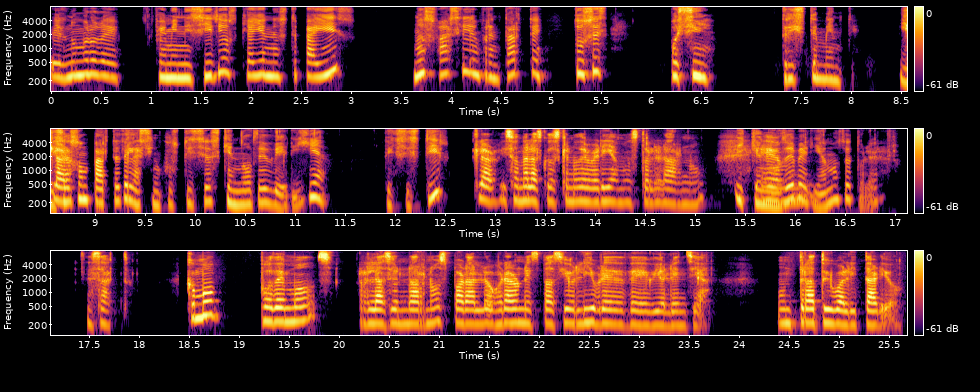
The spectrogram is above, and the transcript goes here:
El número de feminicidios que hay en este país, no es fácil enfrentarte. Entonces, pues sí, tristemente, y esas son parte de las injusticias que no deberían de existir. Claro, y son de las cosas que no deberíamos tolerar, ¿no? Y que no em, deberíamos de tolerar. Exacto. ¿Cómo podemos relacionarnos para lograr un espacio libre de violencia, un trato igualitario?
